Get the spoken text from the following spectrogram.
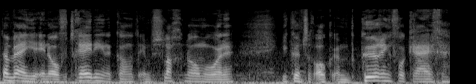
dan ben je in overtreding. Dan kan het in beslag genomen worden. Je kunt er ook een bekeuring voor krijgen.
